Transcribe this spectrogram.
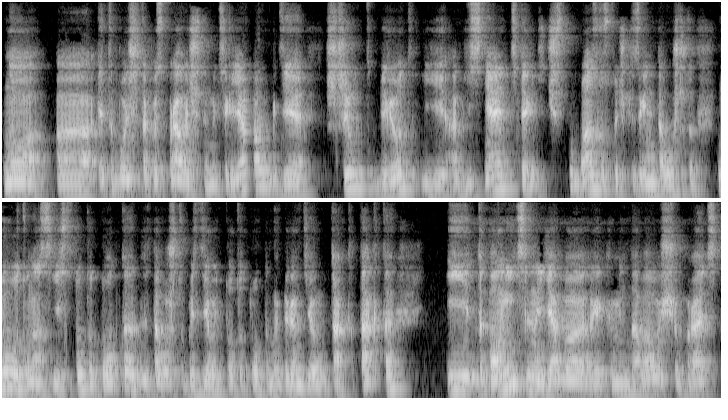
но это больше такой справочный материал, где Шилд берет и объясняет теоретическую базу с точки зрения того, что ну вот у нас есть то-то, то-то, для того, чтобы сделать то-то, то-то, мы берем, делаем так-то, так-то. И дополнительно я бы рекомендовал еще брать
